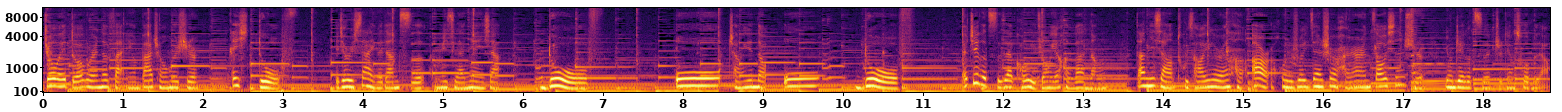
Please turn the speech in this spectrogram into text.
周围德国人的反应八成会是 Ich doof，也就是下一个单词，我们一起来念一下 doof，o 长音的 o，doof。而这个词在口语中也很万能。当你想吐槽一个人很二，或者说一件事很让人糟心时，用这个词指定错不了。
